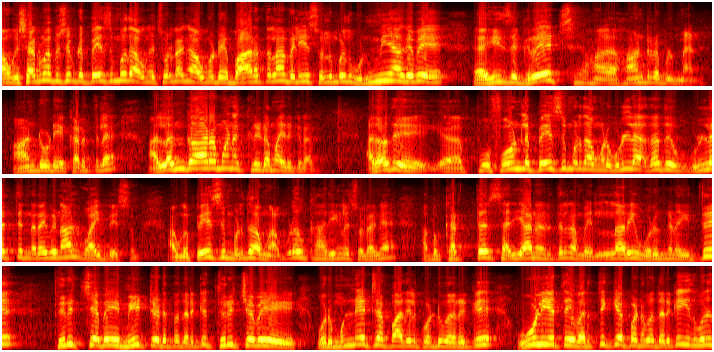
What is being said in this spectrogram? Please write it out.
அவங்க சர்மா பிஷப்கிட்ட பேசும்போது அவங்க சொல்கிறாங்க அவங்களுடைய பாரத்தெல்லாம் வெளியே சொல்லும்போது உண்மையாகவே he's a great honourable man ஆண்டுடைய கருத்தில் அலங்காரமான கிரீடமாக இருக்கிறார். அதாவது ஃபோனில் பேசும்பொழுது அவங்களோட உள்ள அதாவது உள்ளத்தின் நிறைவினால் வாய் பேசும். அவங்க பேசும்பொழுது அவங்க அவ்வளவு காரியங்களை சொல்கிறாங்க அப்போ கர்த்தர் சரியான நேரத்தில் நம்ம எல்லாரையும் ஒருங்கிணைத்து திருச்சபையை மீட்டெடுப்பதற்கு திருச்சபையை ஒரு முன்னேற்ற பாதையில் கொண்டு வருவதற்கு ஊழியத்தை வர்த்திக்க பண்ணுவதற்கு இது ஒரு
